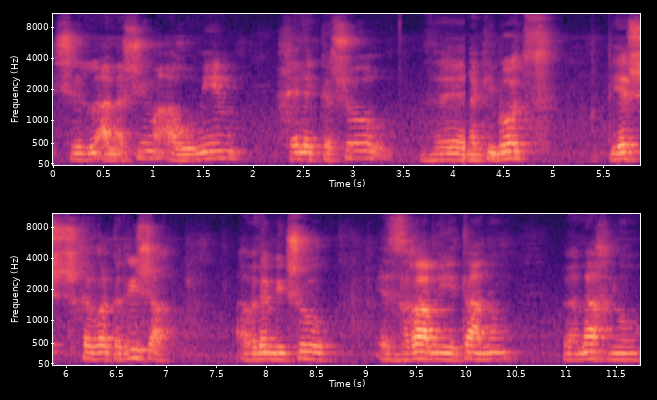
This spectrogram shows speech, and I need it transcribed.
של אנשים ערומים, חלק קשור, ולקיבוץ יש חברה קדישא, אבל הם ביקשו עזרה מאיתנו, ואנחנו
